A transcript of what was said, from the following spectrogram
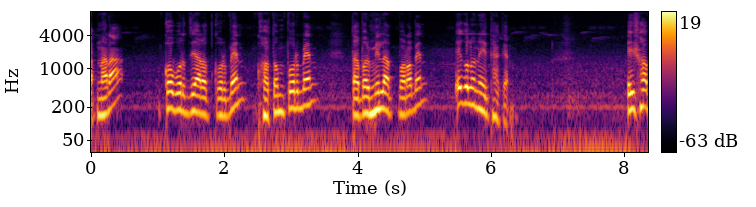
আপনারা কবর জিয়ারত করবেন, খতম পড়বেন, তারপর মিলাদ পড়াবেন, এগুলো নিয়েই থাকেন। এইসব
